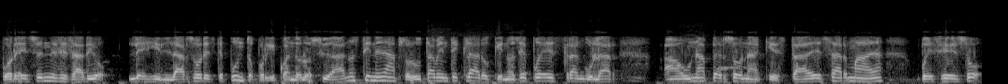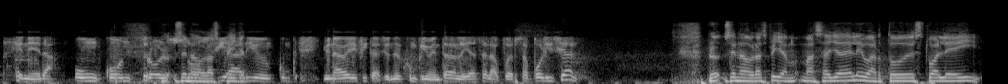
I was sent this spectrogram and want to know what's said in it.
Por eso es necesario legislar sobre este punto, porque cuando los ciudadanos tienen absolutamente claro que no se puede estrangular a una persona que está desarmada, pues eso genera un control senadora social y, un y una verificación del cumplimiento de la ley hacia la fuerza policial. Pero, senadora Asprilla, más allá de elevar todo esto a ley,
